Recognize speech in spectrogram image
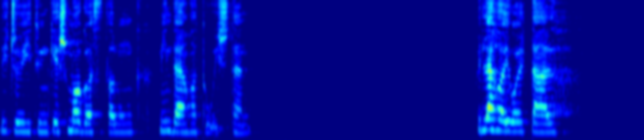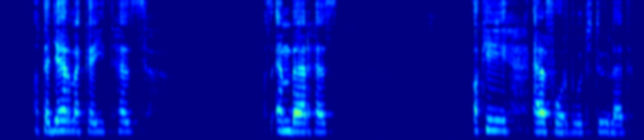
Dicsőítünk és magasztalunk mindenható Isten, hogy lehajoltál a te gyermekeidhez, az emberhez, aki elfordult tőled,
